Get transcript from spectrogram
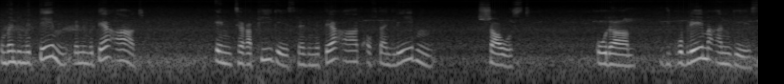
Und wenn du mit dem, wenn du mit der Art in Therapie gehst, wenn du mit der Art auf dein Leben schaust oder die Probleme angehst,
